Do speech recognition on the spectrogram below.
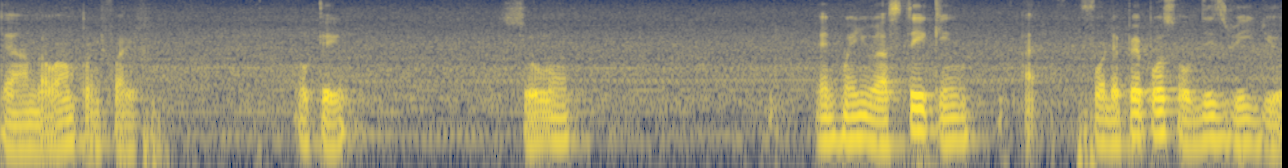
the under 1.5 okay. So and when you are staking uh, for the purpose of this video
